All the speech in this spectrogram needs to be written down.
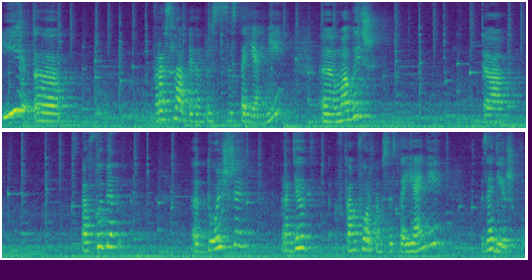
И э, в расслабленном состоянии э, малыш э, способен э, дольше проделать в комфортном состоянии задержку.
